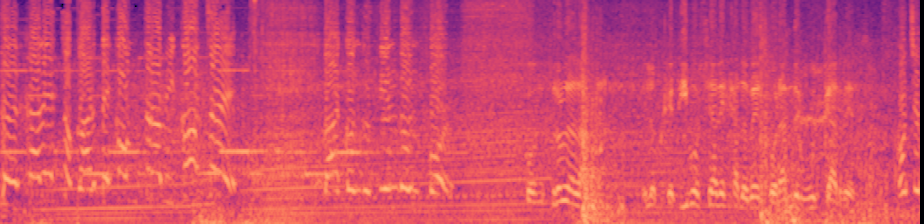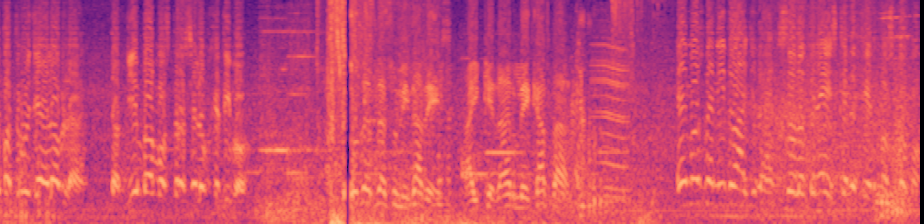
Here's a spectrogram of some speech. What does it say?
¡Deja de chocarte contra mi coche! Va conduciendo un Ford. Control al habla. El objetivo se ha dejado ver por Underwood Gardens. Coche patrulla al habla. También vamos tras el objetivo. Todas las unidades. Hay que darle caza. Hemos venido a ayudar. Solo tenéis que decirnos cómo.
